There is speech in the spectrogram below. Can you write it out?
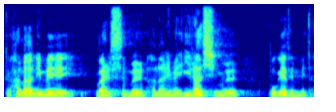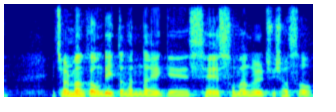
그 하나님의 말씀을 하나님의 일하심을 보게 됩니다. 절망 가운데 있던 한나에게 새 소망을 주셔서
